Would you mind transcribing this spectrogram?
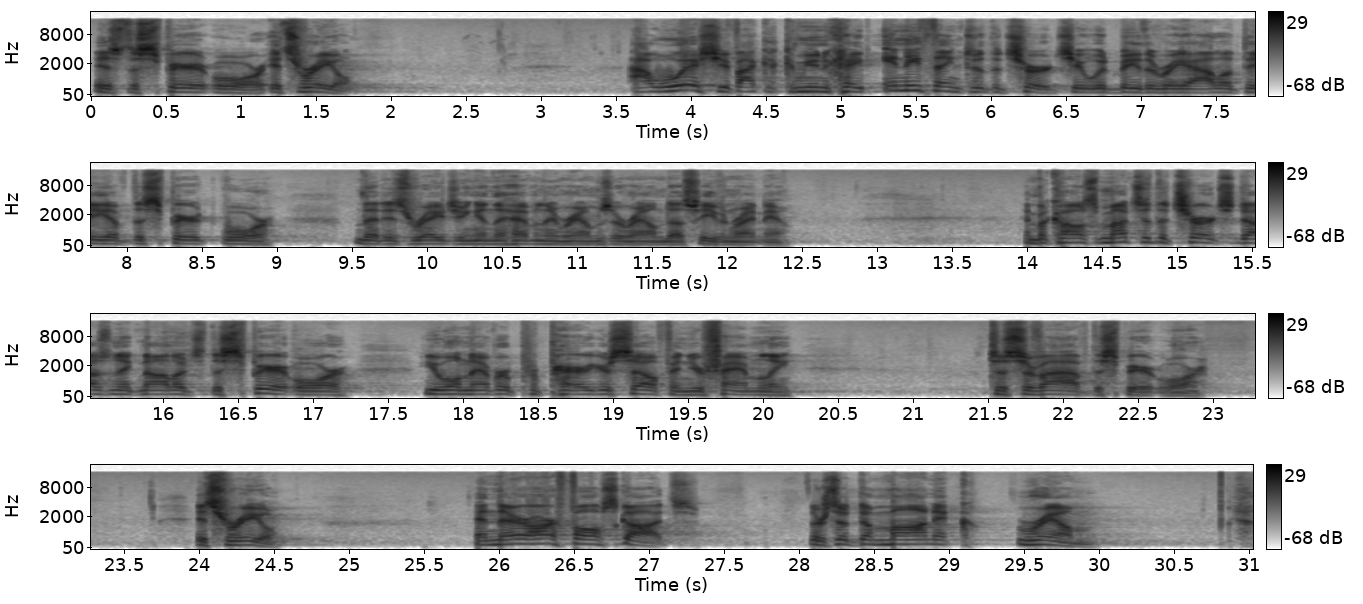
is the Spirit War. It's real. I wish if I could communicate anything to the church, it would be the reality of the Spirit War that is raging in the heavenly realms around us, even right now. And because much of the church doesn't acknowledge the spirit war, you will never prepare yourself and your family to survive the spirit war. It's real. And there are false gods. There's a demonic realm.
